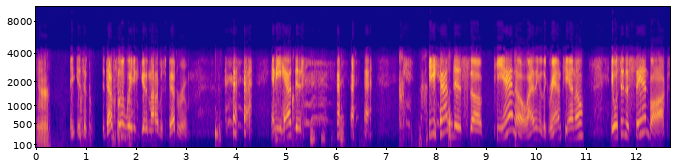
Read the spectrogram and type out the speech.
yeah. Is it? That's the only way you could get him out of his bedroom. and he had this. he had this uh, piano. I think it was a grand piano. It was in a sandbox,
